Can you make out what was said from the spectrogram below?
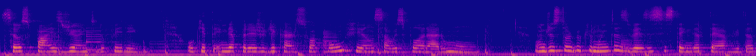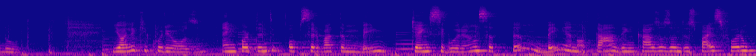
seus pais diante do perigo, o que tende a prejudicar sua confiança ao explorar o mundo. Um distúrbio que muitas vezes se estende até a vida adulta. E olha que curioso, é importante observar também que a insegurança também é notada em casos onde os pais foram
